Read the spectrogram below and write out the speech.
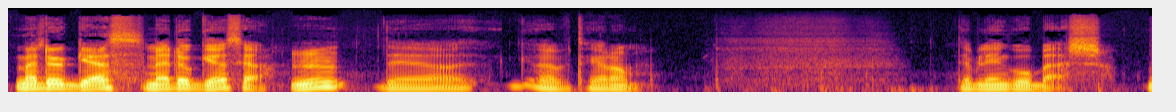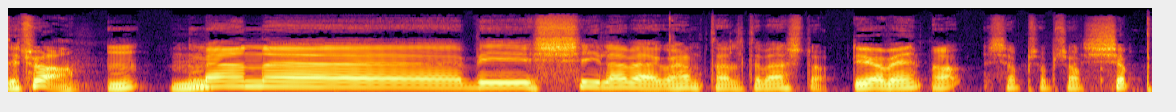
Med Dugges. Med Dugges ja. Mm, Det är jag övertygad om. Det blir en god bärs. det tror jag. Mm. Mm. Men eh, vi kilar iväg och hämtar lite bärs då. Det gör vi. Ja, köp, köp, köp. Köp.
